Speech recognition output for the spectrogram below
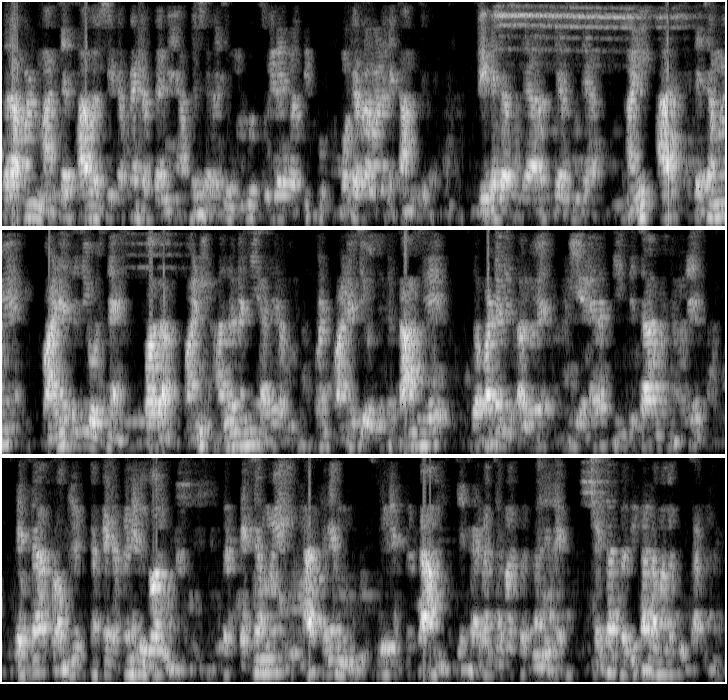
तर आपण मागच्या दहा वर्षी टप्प्याटप्प्याने आपल्या शहराची मूलभूत सुविधांवरती खूप मोठ्या प्रमाणाने काम केलं. ड्रेनेज असू द्या रस्ते असू द्या. आणि आज त्याच्यामुळे पाण्याचं जी योजना आहे बघा पाणी आलं नाही आहे अजून पण पाण्याच्या योजनेचं काम हे झपाट्याने चालू आहे. आणि येणाऱ्या तीन ते चार महिन्यामध्ये त्याचा प्रॉब्लेम टप्प्याटप्प्याने रिझॉल्व्ह होणार. तर त्याच्यामुळे ह्या सगळ्या मूलभूत सुविधेचं काम जे साहेबांच्या मार्फत झालेलं आहे त्याचा प्रतिसाद आम्हाला खूप चांगला आहे.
